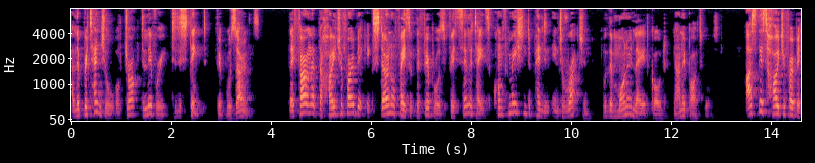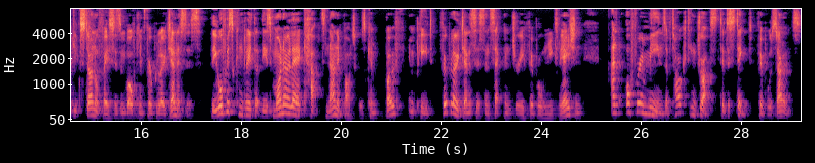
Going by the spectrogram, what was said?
and the potential of drug delivery to distinct fibril zones. They found that the hydrophobic external face of the fibrils facilitates conformation dependent interaction with the monolayered gold nanoparticles. As this hydrophobic external face is involved in fibrillogenesis, the authors conclude that these monolayer capped nanoparticles can both impede fibrillogenesis and secondary fibril nucleation and offer a means of targeting drugs to distinct fibril zones.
